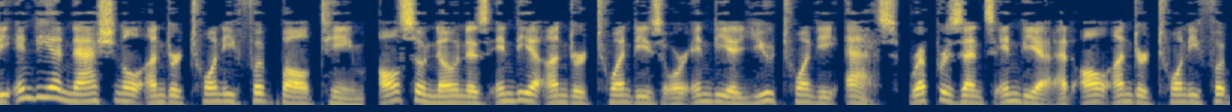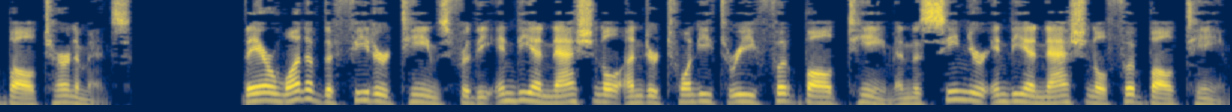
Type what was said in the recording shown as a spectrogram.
The India national under-20 football team, also known as India Under-20s or India U20s, represents India at all under-20 football tournaments. They are one of the feeder teams for the India national under-23 football team and the senior India national football team.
